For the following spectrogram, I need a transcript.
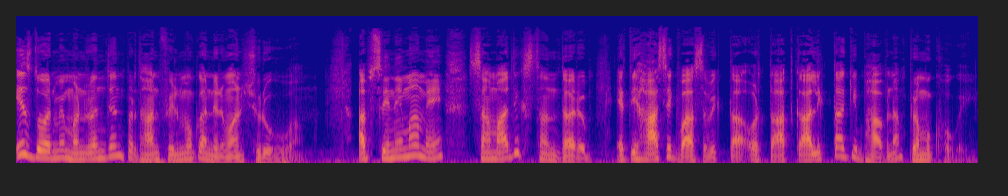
इस दौर में मनोरंजन प्रधान फ़िल्मों का निर्माण शुरू हुआ। अब सिनेमा में सामाजिक संदर्भ, ऐतिहासिक वास्तविकता और तात्कालिकता की भावना प्रमुख हो गई।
